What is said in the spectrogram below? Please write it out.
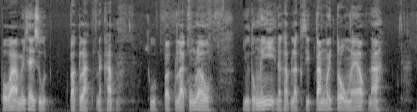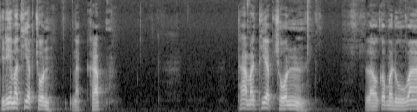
เพราะว่าไม่ใช่สูตรปักหลักนะครับ สูตรปักหลักของเราอยู่ตรงนี้นะครับ หลักสิบตั้งไว้ตรงแล้วนะ ทีนี้มาเทียบชนนะครับ ถ้ามาเทียบชน เราก็มาดูว่า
